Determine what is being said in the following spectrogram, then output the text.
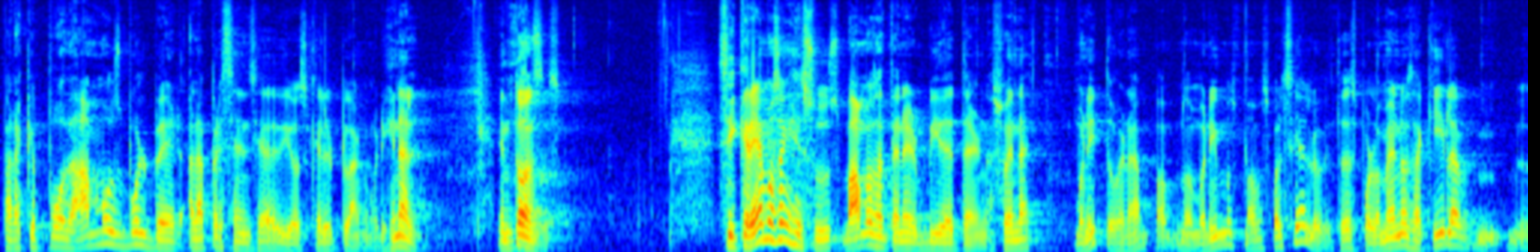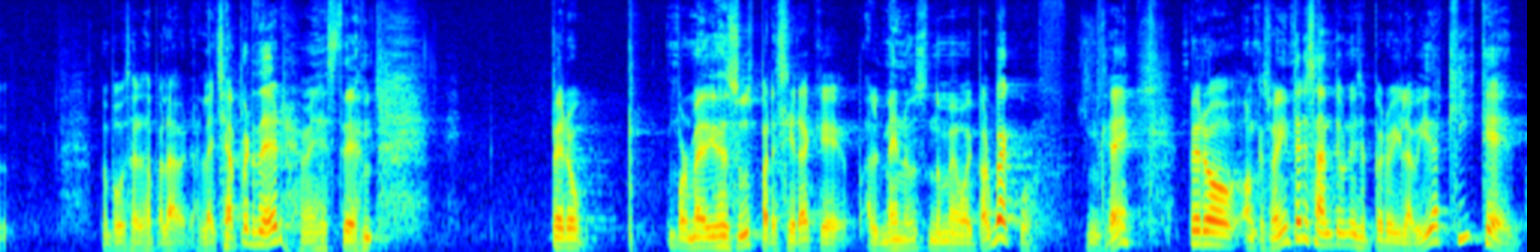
para que podamos volver a la presencia de Dios, que era el plan original. Entonces, si creemos en Jesús, vamos a tener vida eterna. Suena bonito, ¿verdad? Nos morimos, vamos para el cielo. Entonces, por lo menos aquí la, no puedo usar esa palabra, la eché a perder. Este, pero por medio de Jesús pareciera que al menos no me voy para el hueco. ¿okay? Pero aunque suene interesante, uno dice, pero ¿y la vida aquí qué?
